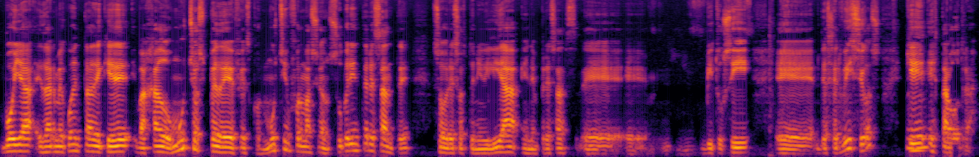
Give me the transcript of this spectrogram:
voy a darme cuenta de que he bajado muchos PDFs con mucha información súper interesante sobre sostenibilidad en empresas eh, eh, B2C eh, de servicios que esta otra.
